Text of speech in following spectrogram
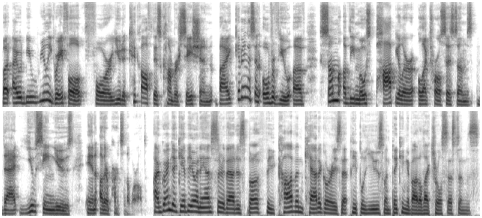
But I would be really grateful for you to kick off this conversation by giving us an overview of some of the most popular electoral systems that you've seen used in other parts of the world. I'm going to give you an answer that is both the common categories that people use when thinking about electoral systems,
